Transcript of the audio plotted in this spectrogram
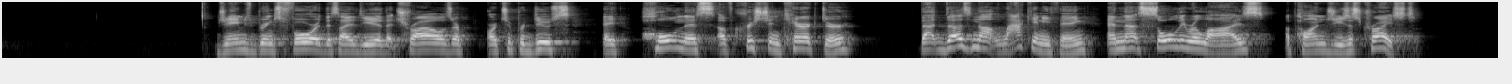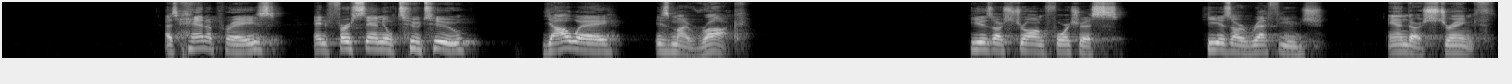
James brings forward this idea that trials are, are to produce a wholeness of Christian character that does not lack anything and that solely relies upon Jesus Christ. As Hannah prays in 1 Samuel 2 2, Yahweh is my rock. He is our strong fortress. He is our refuge and our strength.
